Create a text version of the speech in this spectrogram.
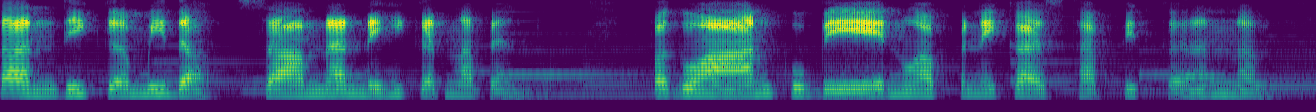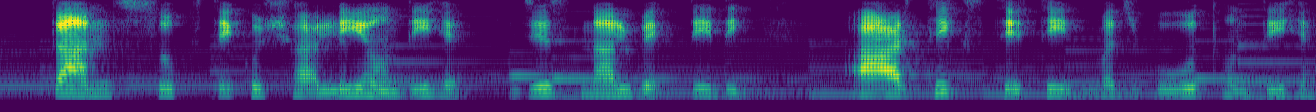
ਧਨ ਦੀ ਕਮੀ ਦਾ ਸਾਹਮਣਾ ਨਹੀਂ ਕਰਨਾ ਪੈਂਦਾ। ਭਗਵਾਨ ਕੁਬੇਰ ਨੂੰ ਆਪਣੇ ਘਰ ਸਥਾਪਿਤ ਕਰਨ ਨਾਲ ਧਨ, ਸੁਖ ਤੇ ਖੁਸ਼ਹਾਲੀ ਆਉਂਦੀ ਹੈ, ਜਿਸ ਨਾਲ ਵਿਅਕਤੀ ਦੀ ਆਰਥਿਕ ਸਥਿਤੀ ਮਜ਼ਬੂਤ ਹੁੰਦੀ ਹੈ।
